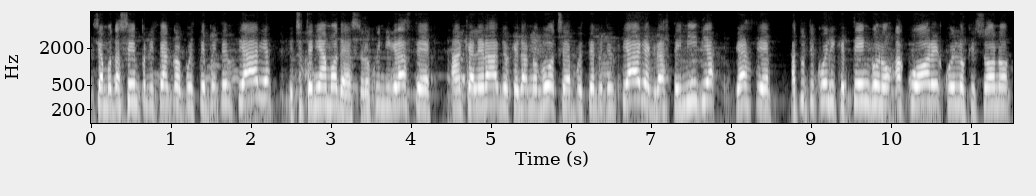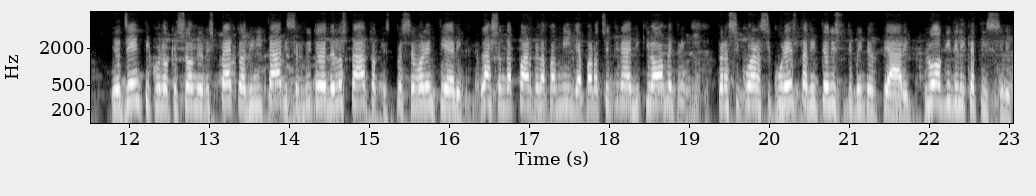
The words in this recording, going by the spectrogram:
Siamo da sempre di fianco alla polizia penitenziaria e ci teniamo ad esserlo. Quindi grazie anche alle radio che danno voce alla polizia penitenziaria, grazie ai media, grazie a tutti quelli che tengono a cuore quello che sono gli agenti quello che sono il rispetto e la dignità di servitori dello Stato che spesso e volentieri lasciano da parte la famiglia, fanno centinaia di chilometri per assicurare la sicurezza all'interno degli istituti penitenziari, luoghi delicatissimi.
